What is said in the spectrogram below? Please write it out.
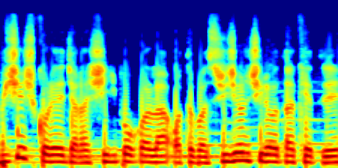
বিশেষ করে যারা শিল্পকলা অথবা সৃজনশীলতার ক্ষেত্রে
